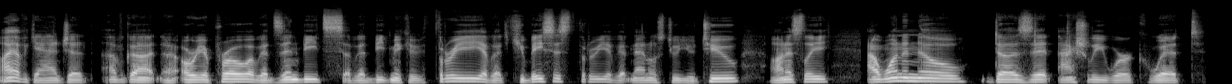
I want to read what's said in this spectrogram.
I have a gadget. I've got uh, Auria Pro, I've got ZenBeats, I've got Beatmaker 3, I've got Cubasis 3, I've got Nano Studio 2. Honestly, I want to know does it actually work with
